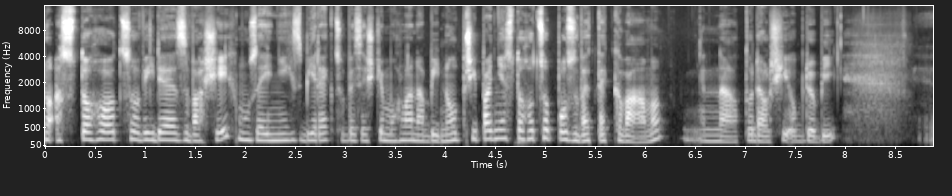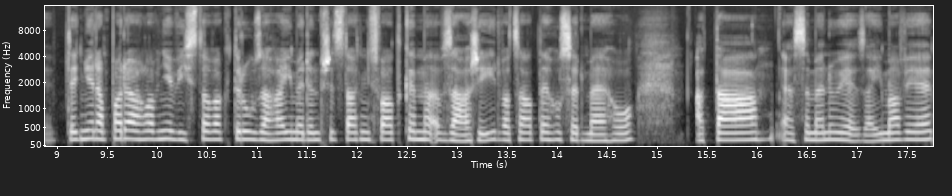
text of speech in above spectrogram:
No a z toho, co vyjde z vašich muzejních sbírek, co bys ještě mohla nabídnout, případně z toho, co pozvete k vám na to další období? Teď mě napadá hlavně výstava, kterou zahájíme den před státním svátkem v září 27. A ta se jmenuje zajímavě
